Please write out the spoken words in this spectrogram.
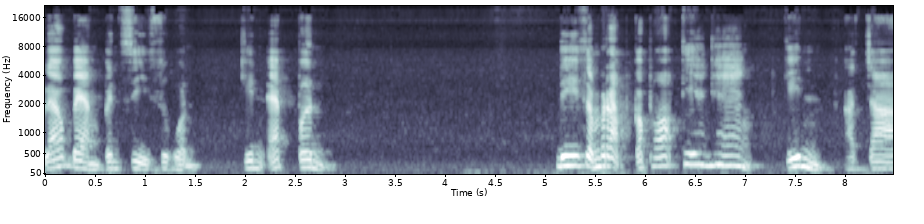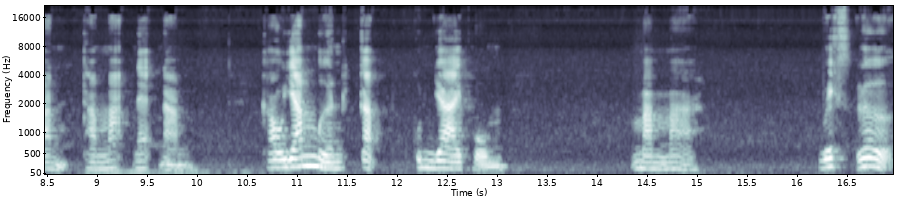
แล้วแบ่งเป็นสี่ส่วน กินแอปเปิลดีสำหรับกระเพาะที่แห้งๆ กินอาจารย์ธรรมะแนะนำเขาย้ำเหมือนกับคุณยายผม มัมมาเว็กซ์เลอร์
